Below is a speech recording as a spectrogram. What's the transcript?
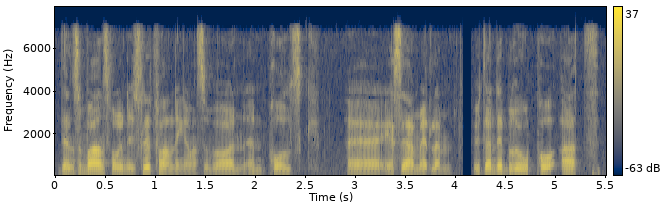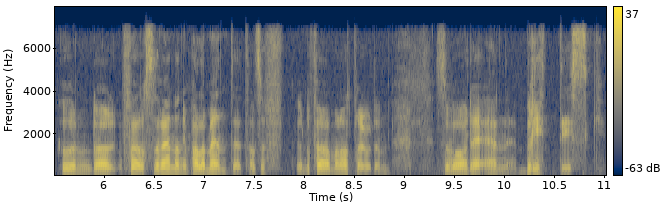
den som var ansvarig i slutförhandlingarna som var en, en polsk eh, ECR-medlem. Utan det beror på att under första vändan i parlamentet, alltså under förra mandatperioden, så var det en brittisk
